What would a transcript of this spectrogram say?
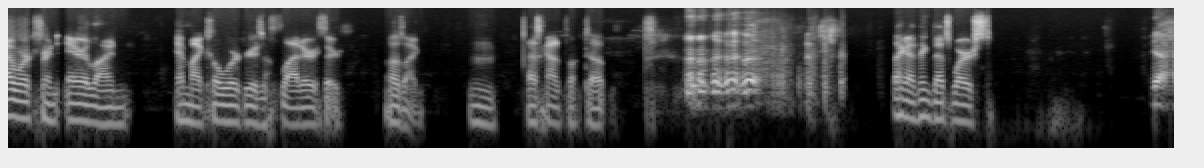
"I work for an airline, and my coworker is a flat earther." I was like, hmm, "That's kind of fucked up." Like, I think that's worse. Yeah.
